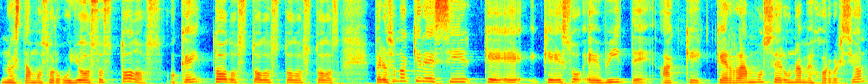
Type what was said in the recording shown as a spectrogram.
no estamos orgullosos, todos, ¿ok? Todos, todos, todos, todos. Pero eso no quiere decir que, que eso evite a que querramos ser una mejor versión,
